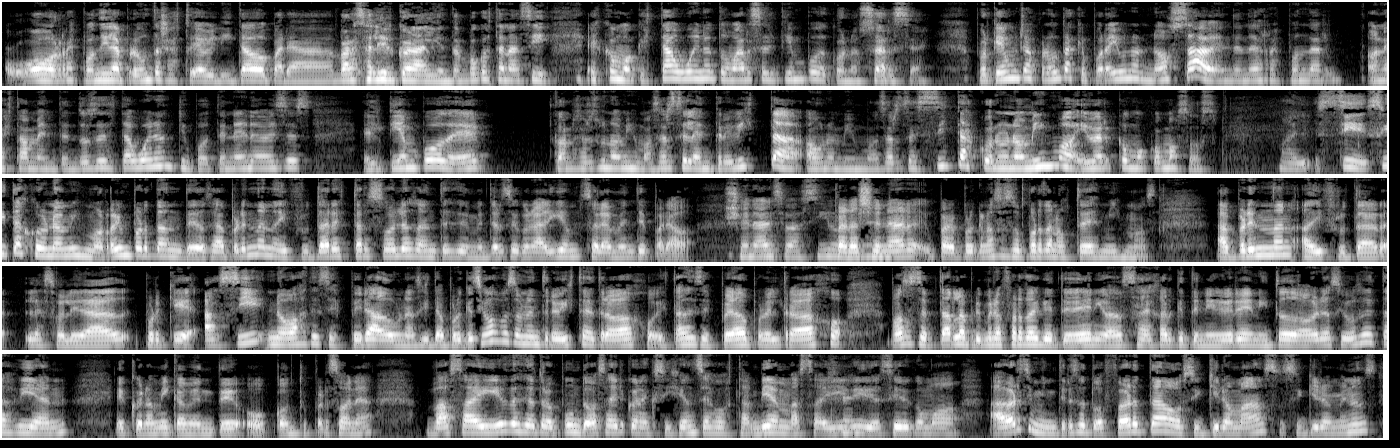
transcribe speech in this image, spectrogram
oh, respondí la pregunta, ya estoy habilitado para, para salir con alguien. Tampoco es tan así. Es como que está bueno tomarse el tiempo de conocerse. Porque hay muchas preguntas que por ahí uno no sabe, ¿entendés? Responder honestamente. Entonces está bueno, tipo, tener a veces el tiempo de conocerse uno mismo, hacerse la entrevista a uno mismo, hacerse citas con uno mismo y ver cómo, cómo sos. Mal. Sí, citas con uno mismo, re importante. O sea, aprendan a disfrutar estar solos antes de meterse con alguien solamente para, Llenar ese vacío. para ¿no? llenar, para- porque no se soportan a ustedes mismos. Aprendan a disfrutar la soledad, porque así no vas desesperado a una cita. Porque si vos vas a una entrevista de trabajo y estás desesperado por el trabajo, vas a aceptar la primera oferta que te den y vas a dejar que te negren y todo. Ahora, si vos estás bien económicamente o con tu persona, vas a ir desde otro punto, vas a ir con exigencias vos también, vas a ir Sí. y decir como, a ver si me interesa tu oferta o si quiero más o si quiero menos.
